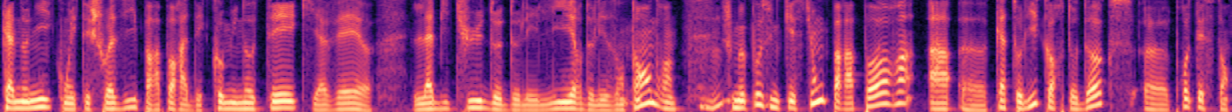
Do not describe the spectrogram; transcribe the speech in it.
canoniques ont été choisis par rapport à des communautés qui avaient euh, l'habitude de les lire, de les entendre, mmh. je me pose une question par rapport à catholiques, orthodoxes, protestants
